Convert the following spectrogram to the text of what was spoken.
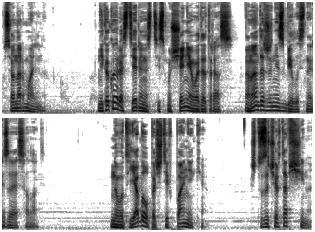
Все нормально. Никакой растерянности и смущения в этот раз. Она даже не сбилась, нарезая салат. Но вот я был почти в панике. Что за чертовщина?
